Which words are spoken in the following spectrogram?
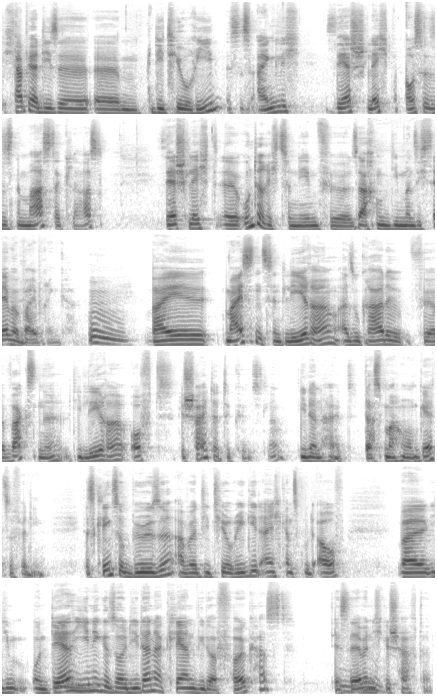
ich habe ja diese ähm, die Theorie, es ist eigentlich sehr schlecht, außer es ist eine Masterclass, sehr schlecht äh, Unterricht zu nehmen für Sachen, die man sich selber beibringen kann. Weil meistens sind Lehrer, also gerade für Erwachsene, die Lehrer oft gescheiterte Künstler, die dann halt das machen, um Geld zu verdienen. Das klingt so böse, aber die Theorie geht eigentlich ganz gut auf. Weil, und derjenige soll dir dann erklären, wie du Erfolg hast, der es selber nicht geschafft hat.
